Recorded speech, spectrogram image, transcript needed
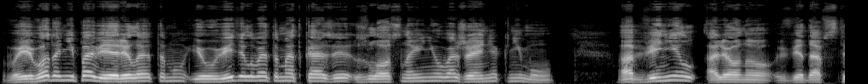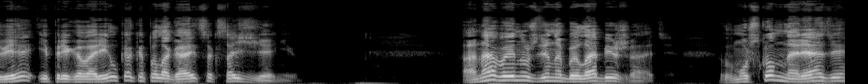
Воевода не поверил этому и увидел в этом отказе злостное неуважение к нему обвинил Алену в ведовстве и приговорил, как и полагается, к сожжению. Она вынуждена была бежать. В мужском наряде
